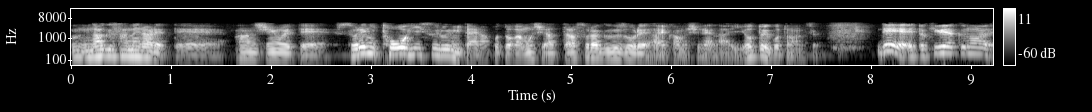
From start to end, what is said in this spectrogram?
慰められて、安心を得て、それに逃避するみたいなことがもしあったら、それは偶像礼拝かもしれないよということなんですよ。で、えっと、旧約の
